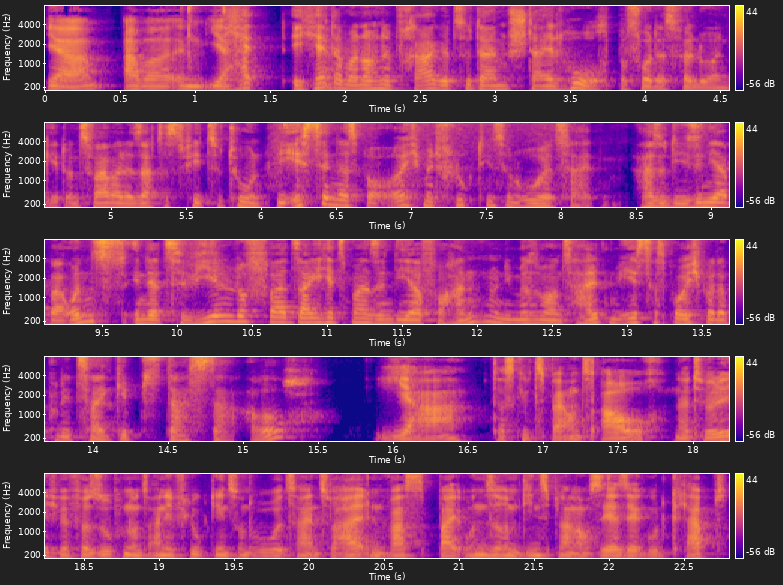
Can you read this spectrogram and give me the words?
Ja, aber ähm, ihr Ich habt hätte ich hätte aber noch eine Frage zu deinem Steil hoch, bevor das verloren geht. Und zwar, weil du sagtest, viel zu tun. Wie ist denn das bei euch mit Flugdienst und Ruhezeiten? Also die sind ja bei uns in der zivilen Luftfahrt, sage ich jetzt mal, sind die ja vorhanden und die müssen wir uns halten. Wie ist das bei euch bei der Polizei? Gibt's das da auch? Ja, das gibt's bei uns auch. Natürlich, wir versuchen uns an die Flugdienst- und Ruhezeiten zu halten, was bei unserem Dienstplan auch sehr, sehr gut klappt,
